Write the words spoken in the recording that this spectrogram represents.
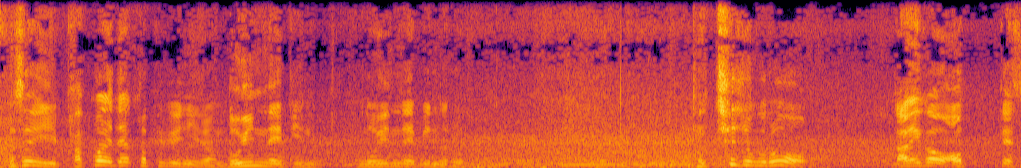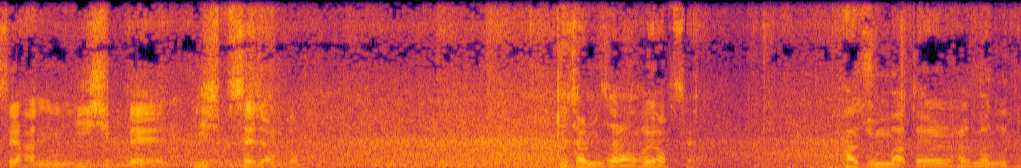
그래서 이 바꿔야 돼, 커피빈이랑. 노인네 빈. 노인네 빈으로. 대체적으로 나이가 업 됐어요. 한 20대, 20세 정도. 젊은 사람은 거의 없어요. 아줌마들, 할머니들.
